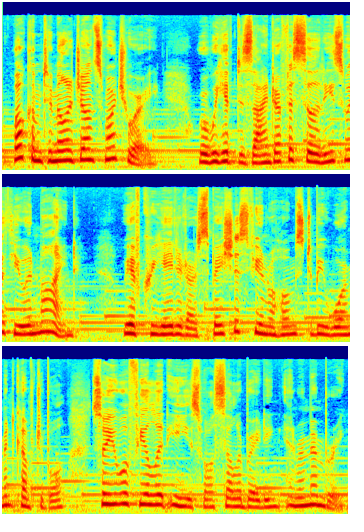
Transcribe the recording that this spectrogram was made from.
Welcome to Miller Jones Mortuary, where we have designed our facilities with you in mind. We have created our spacious funeral homes to be warm and comfortable so you will feel at ease while celebrating and remembering.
